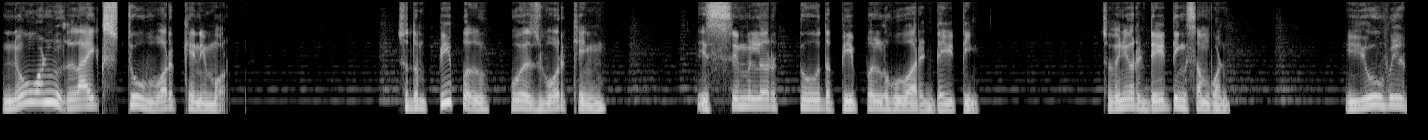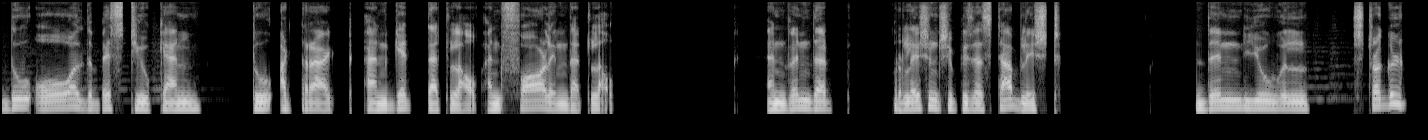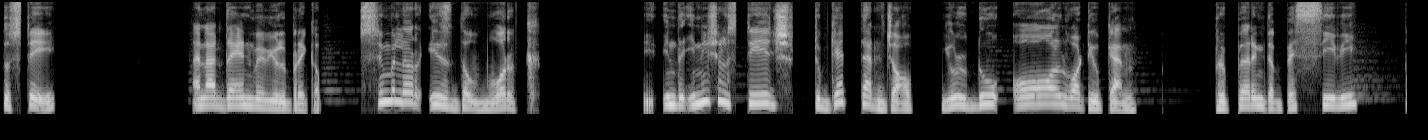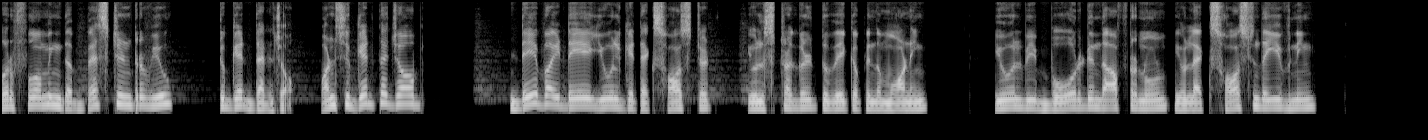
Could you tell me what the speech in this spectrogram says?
no one likes to work anymore. So the people who is working is similar to the people who are dating. So when you're dating someone, you will do all the best you can to attract and get that love and fall in that love. And when that relationship is established, then you will struggle to stay. And at the end, maybe you'll break up. Similar is the work. In the initial stage, to get that job, you'll do all what you can, preparing the best CV, performing the best interview to get that job. Once you get the job, day by day, you will get exhausted. You will struggle to wake up in the morning. You will be bored in the afternoon. You will exhaust in the evening.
